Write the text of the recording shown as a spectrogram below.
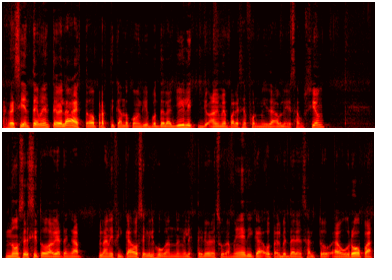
Recientemente, ¿verdad? Ha estado practicando con equipos de la G League. a mí me parece formidable esa opción. No sé si todavía tenga planificado seguir jugando en el exterior, en Sudamérica, o tal vez dar el salto a Europa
